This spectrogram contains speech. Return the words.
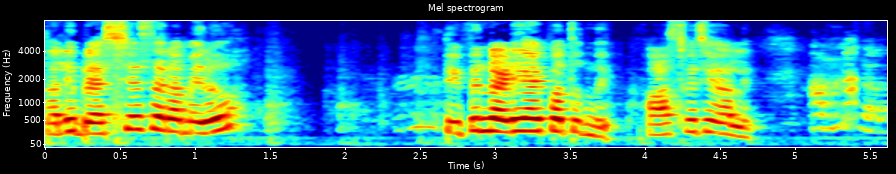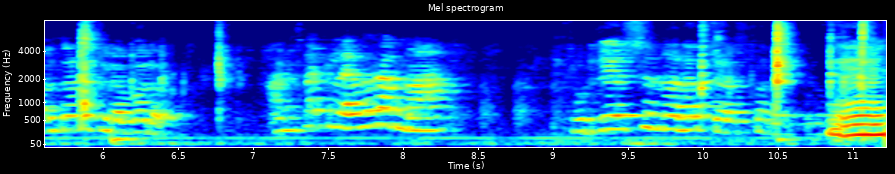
తల్లి బ్రష్ చేశారా మీరు? టిఫిన్ రెడీ అయిపోతుంది. ఫాస్ట్గా చేయాలి క్లెవర్ అమ్మా ఫుడ్ చేస్తున్నారా చేస్తారు మ్మ్.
